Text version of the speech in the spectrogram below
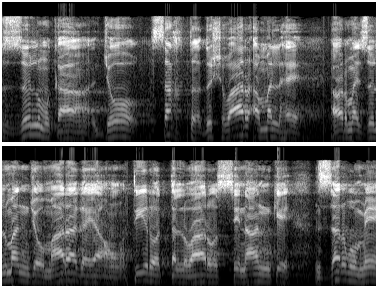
ظلم کا جو سخت دشوار عمل ہے، اور میں ظلمن جو مارا گیا ہوں، تیر و تلوار و سنان کے ضرب میں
